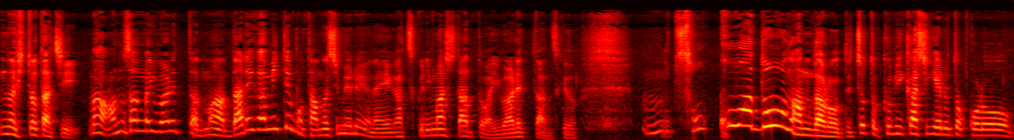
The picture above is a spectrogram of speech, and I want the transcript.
の人たち。まああのさんが言われてたまあ誰が見ても楽しめるような映画作りましたとは言われてたんですけどんそこはどうなんだろうってちょっと首かしげるとこ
